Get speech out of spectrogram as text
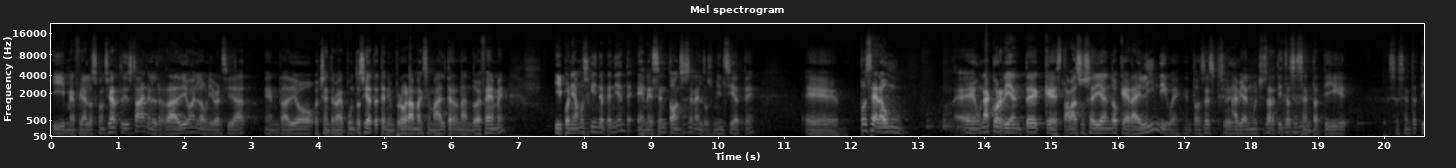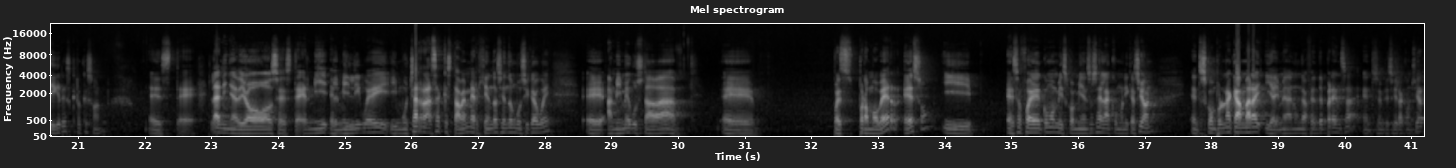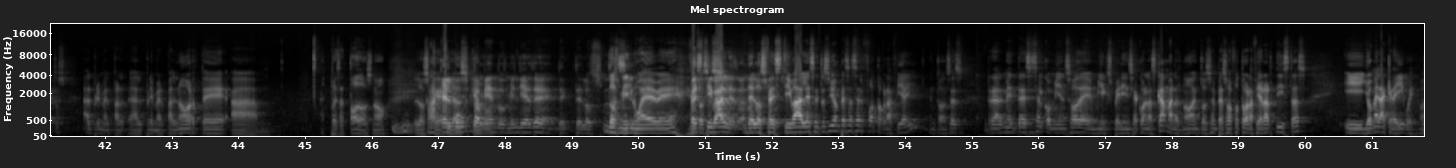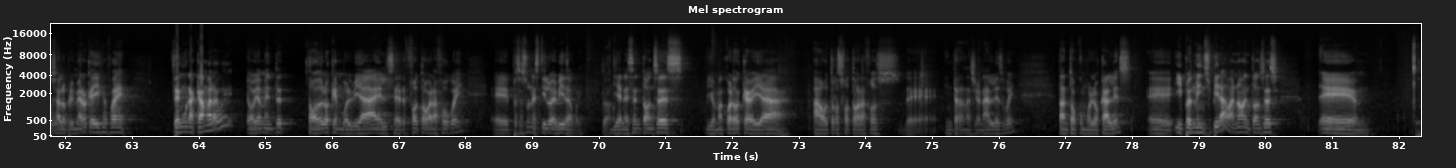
y me fui a los conciertos. Yo estaba en el radio en la universidad, en radio 89.7, tenía un programa que se llamaba Alternando FM y ponía música independiente. En ese entonces, en el 2007, eh, pues era un, eh, una corriente que estaba sucediendo que era el indie, güey. Entonces, Sí. habían muchos artistas, 60, tig- 60 tigres creo que son. Este, La Niña Dios, este, el, el Mili, güey, y mucha raza que estaba emergiendo haciendo música, güey. Eh, a mí me gustaba, eh, pues, promover eso y eso fue como mis comienzos en la comunicación. Entonces compro una cámara y ahí me dan un gafet de prensa, entonces empiezo a ir a conciertos, al primer, al primer Pal Norte, a, pues a todos, ¿no? Los que- Aquel los boom que también, 2010, de, de, de los... 2009. entonces, Festivales, ¿no? De los festivales. Entonces yo empecé a hacer fotografía ahí. Entonces realmente ese es el comienzo de mi experiencia con las cámaras, ¿no? Entonces empezó a fotografiar artistas y yo me la creí, güey. O sea, lo primero que dije fue, tengo una cámara, güey. Obviamente todo lo que envolvía el ser fotógrafo, güey, eh, pues es un estilo de vida, güey. Claro. Y en ese entonces yo me acuerdo que veía a otros fotógrafos de, internacionales, güey, tanto como locales, eh, y pues me inspiraba, ¿no? Entonces, eh,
